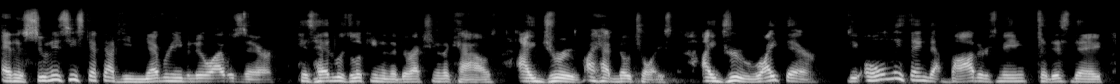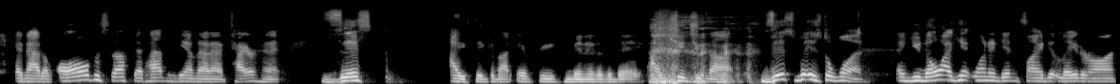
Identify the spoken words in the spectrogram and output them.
And as soon as he stepped out, he never even knew I was there. His head was looking in the direction of the cows. I drew. I had no choice. I drew right there. The only thing that bothers me to this day, and out of all the stuff that happened to me on that entire hunt, this I think about every minute of the day. I kid you not. This is the one. And you know, I hit one and didn't find it later on.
